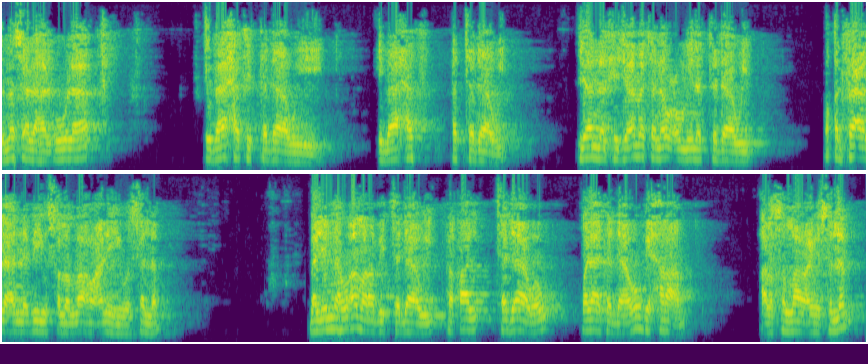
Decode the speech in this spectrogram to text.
المسألة الأولى إباحة التداوي. إباحة التداوي. لأن الحجامة نوع من التداوي. وقد فعلها النبي صلى الله عليه وسلم. بل إنه أمر بالتداوي. فقال تداووا ولا تداووا بحرام. قال صلى الله عليه وسلم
